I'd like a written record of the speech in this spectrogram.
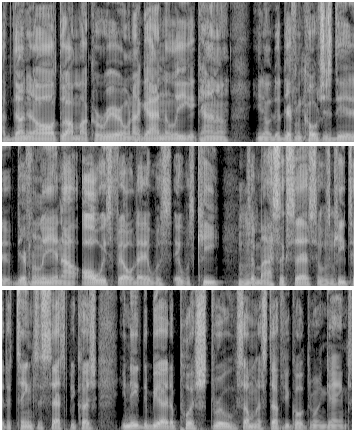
I've done it all throughout my career. When I got in the league, it kind of, you know, the different coaches did it differently, and I always felt that it was it was key to mm-hmm. my success. It was mm-hmm. key to the team's success because you need to be able to push through some of the stuff you go through in games.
